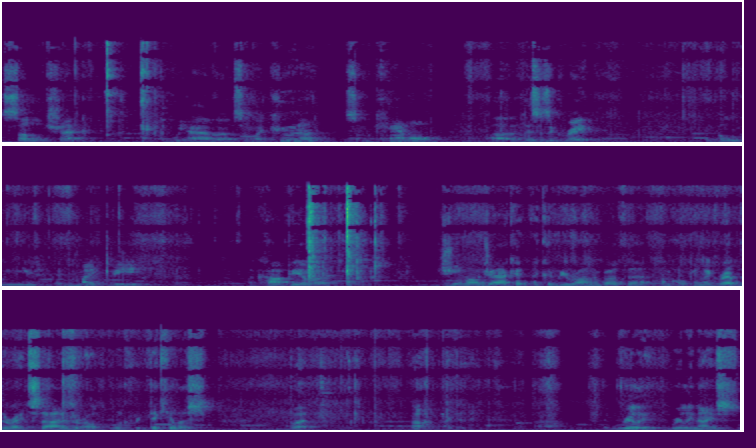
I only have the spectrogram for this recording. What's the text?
subtle check. We have uh, some vicuna, some camel. Uh, this is a great, I believe it might be a copy of a Gimo jacket. I could be wrong about that. I'm hoping I grabbed the right size or I'll look ridiculous, but oh, I did. Uh, really, really nice.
